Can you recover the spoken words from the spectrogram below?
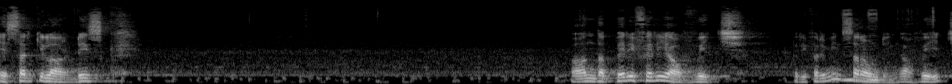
a circular disc on the periphery of which periphery means surrounding of which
